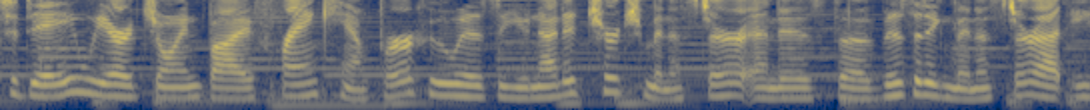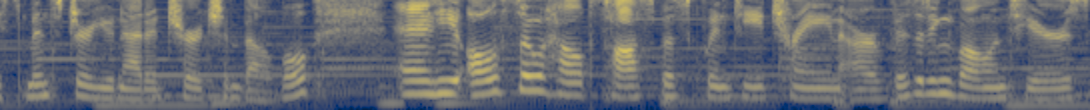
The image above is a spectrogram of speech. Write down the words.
Today, we are joined by Frank Hamper, who is a United Church minister and is the visiting minister at Eastminster United Church in Belleville. And he also helps Hospice Quinte train our visiting volunteers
